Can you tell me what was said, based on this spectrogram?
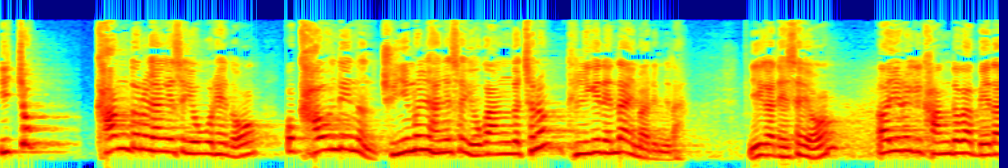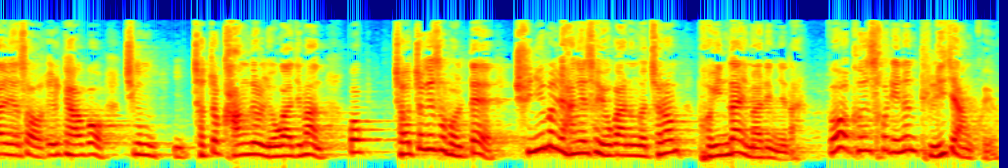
이쪽 강도를 향해서 욕을 해도 꼭 가운데 있는 주님을 향해서 요구한 것처럼 들리게 된다 이 말입니다. 이해가 되세요? 아, 이렇게 강도가 매달려서 이렇게 하고 지금 저쪽 강도를 요구하지만 꼭 저쪽에서 볼 때 주님을 향해서 요구하는 것처럼 보인다 이 말입니다. 그, 그 소리는 들리지 않고요.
